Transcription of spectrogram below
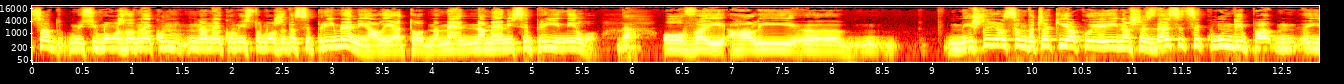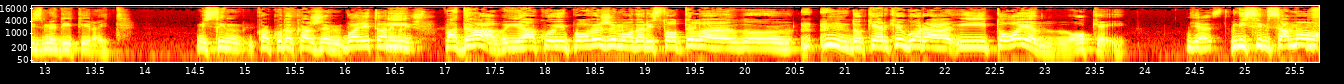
sad, mislim, možda nekom, na nekom isto može da se primeni, ali eto, na, men, na meni se primilo. Da. Ovaj, ali... Uh, Mišljenja sam da čak i ako je i na 60 sekundi, pa izmeditirajte. Mislim, kako da kažem... Bolje to nego ništa. Pa da, i ako i povežemo od Aristotela do, do Kierkegaarda i to je okej. Okay. Yes. Mislim, samo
